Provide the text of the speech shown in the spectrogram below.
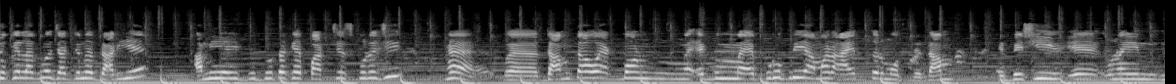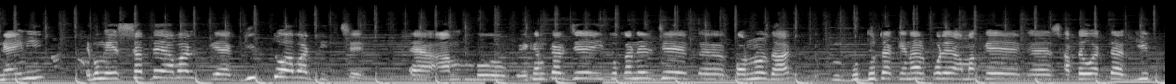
চোখে লাগল, যার জন্য দাঁড়িয়ে আমি এই বুদ্ধটাকে পারচেস করেছি। হ্যাঁ দামটাও একদম একদম পুরোপুরি আমার আয়ত্তের মধ্যে। দাম বেশি উনি নেয়নি। এবং এর সাথে আবার গিফটও আবার দিচ্ছে। এখানকার যে এই দোকানের যে কর্ণধার, বুদ্ধটা কেনার পরে আমাকে সাথেও একটা গিফট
